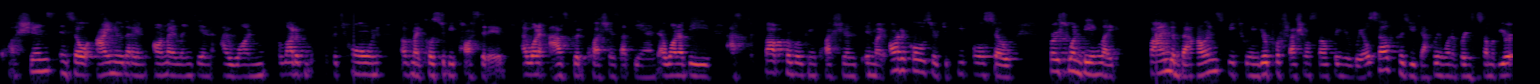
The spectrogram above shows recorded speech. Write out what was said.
questions. And so I knew that in, on my LinkedIn, I want a lot of the tone of my post to be positive. I want to ask good questions at the end. I want to be asked thought provoking questions in my articles or to people. So, first one being like, find the balance between your professional self and your real self, because you definitely want to bring some of your,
